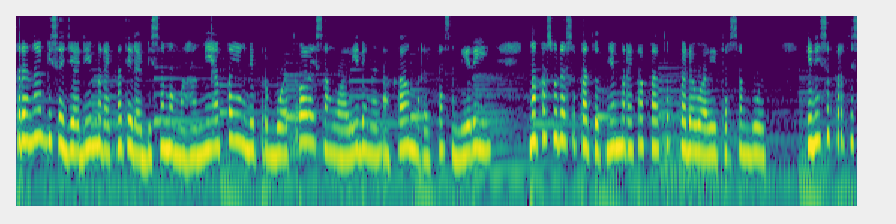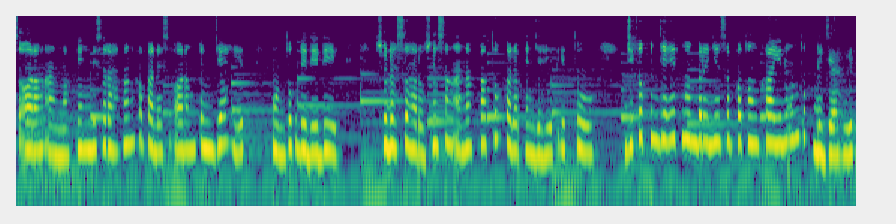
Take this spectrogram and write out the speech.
karena bisa jadi mereka tidak bisa memahami apa yang diperbuat oleh sang wali dengan akal mereka sendiri, maka sudah sepatutnya mereka patuh pada wali tersebut. Ini seperti seorang anak yang diserahkan kepada seorang penjahit untuk dididik. Sudah seharusnya sang anak patuh pada penjahit itu. Jika penjahit memberinya sepotong kain untuk dijahit,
